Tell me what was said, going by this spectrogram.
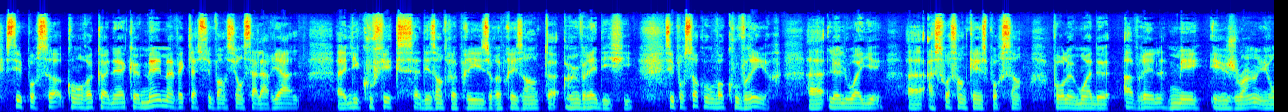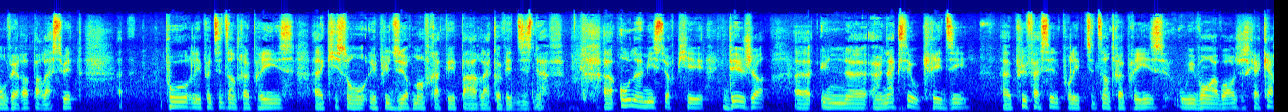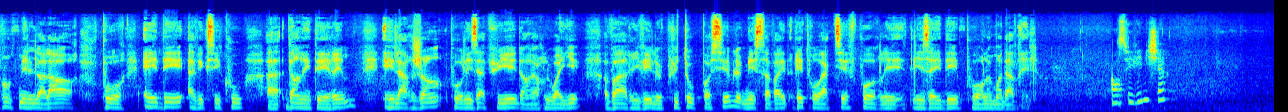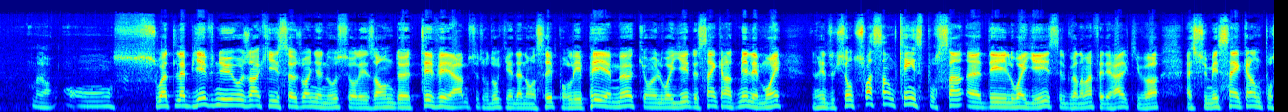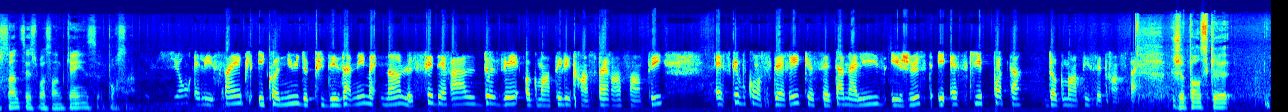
C'est pour ça qu'on reconnaît que même avec la subvention salariale, les coûts fixes des entreprises représentent un vrai défi. C'est pour ça qu'on va couvrir le loyer à 75% pour le mois de avril, mai et juin, et on verra par la suite pour les petites entreprises euh, qui sont les plus durement frappées par la COVID-19. Euh, on a mis sur pied déjà euh, un accès au crédit plus facile pour les petites entreprises où ils vont avoir jusqu'à 40 000 dollars pour aider avec ces coûts dans l'intérim et l'argent pour les appuyer dans leur loyer va arriver le plus tôt possible, mais ça va être rétroactif pour les, les aider pour le mois d'avril. En suivi, Michel? Alors, on souhaite la bienvenue aux gens qui se joignent à nous sur les ondes de TVA. M. Trudeau qui vient d'annoncer pour les PME qui ont un loyer de 50 000 et moins, une réduction de 75% euh, des loyers. C'est le gouvernement fédéral qui va assumer 50% de ces 75% elle est simple et connue depuis des années maintenant. Le fédéral devait augmenter les transferts en santé. Est-ce que vous considérez que cette analyse est juste et est-ce qu'il est pas temps d'augmenter ces transferts? Je pense que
